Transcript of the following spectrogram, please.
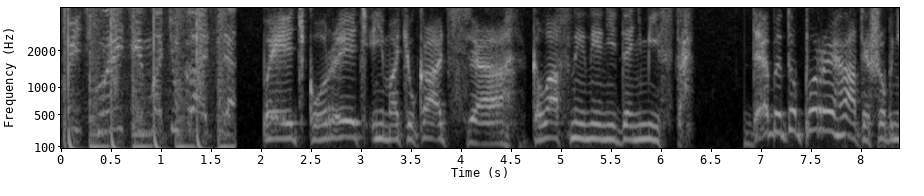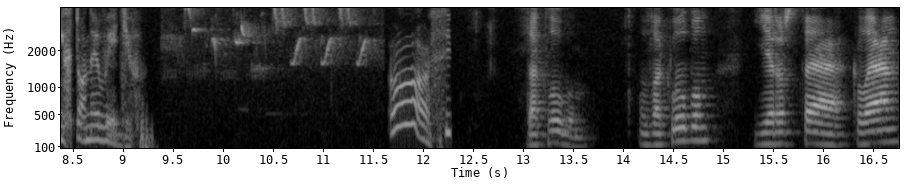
Пить, курить и матюкаться. Пить, курить і матюкаться. Класний нині день міста. Де би то поригати, щоб ніхто не видів. О, сі... За клубом. За клубом є росте клен,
